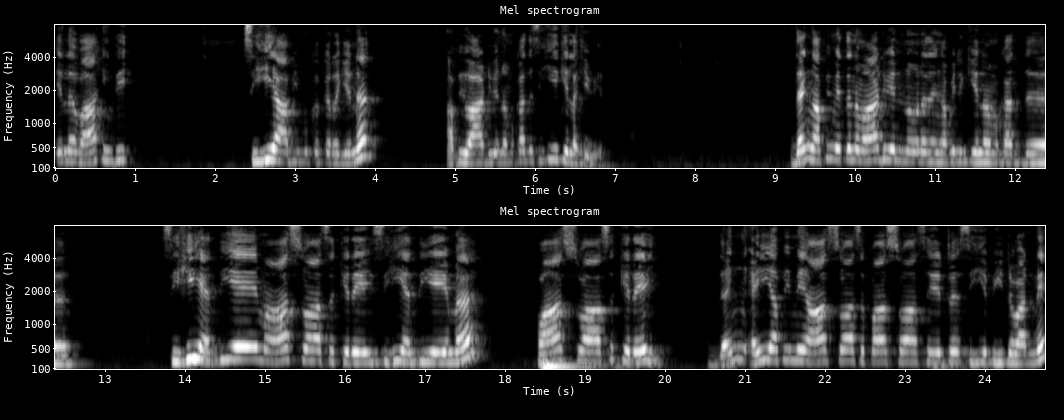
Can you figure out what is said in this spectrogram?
එළවා හිඳි. සිහිය අභිමුඛ කරගෙන අපි වාඩි වෙන මොකද සිහිය කියලා කිව්වේ? දැන් අපි මෙතන වාඩි වෙන්න ඕන දැන් අපිට කියනවා මොකද්ද සිහි ඇතියේම ආස්වාස කෙරෙයි සිහි ඇතියේම පාස්වාස කෙරෙයි දැන් ඇයි අපි මේ ආස්වාස පාස්වාසයට සිහිය පිහිටවන්නේ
